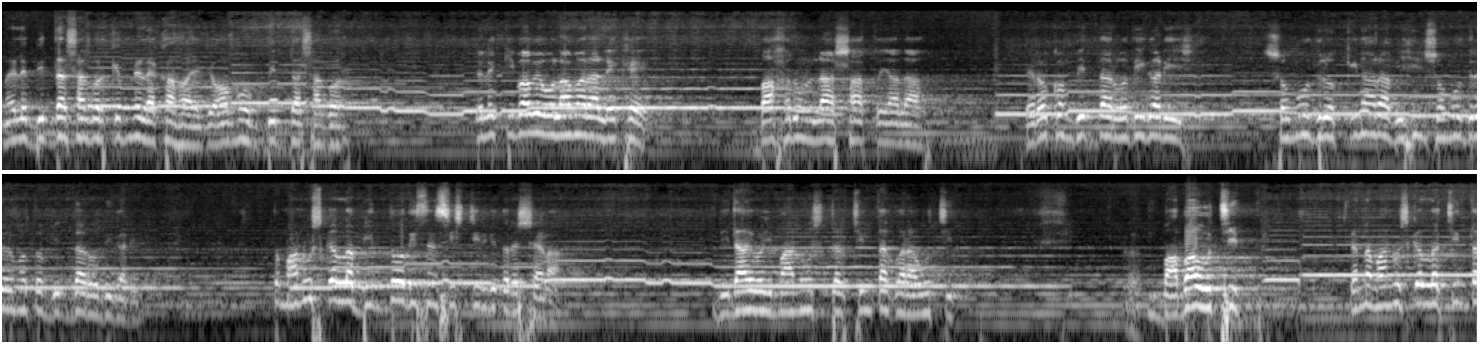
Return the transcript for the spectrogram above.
নাহলে বিদ্যাসাগর কেমনে লেখা হয় যে অমুক বিদ্যাসাগর? তাহলে কীভাবে ওলামারা লেখে বাহরুল্লাহ সাতয়ালা এরকম বিদ্যার অধিকারী সমুদ্র কিনারা বিহীন সমুদ্রের মতো বিদ্যার অধিকারী। তো মানুষকে আল্লাহ বিদ্যাও দিচ্ছেন সৃষ্টির ভিতরে সেরা। বিদায় ওই মানুষটার চিন্তা করা উচিত। বাবা উচিত। কেননা মানুষকে আল্লাহ চিন্তা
